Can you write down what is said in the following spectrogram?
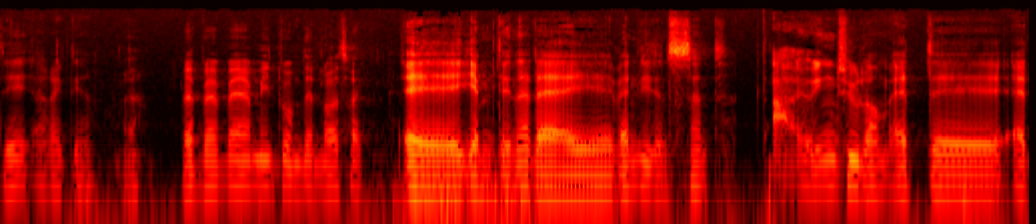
det er rigtigt, ja. ja. Hvad, hvad, hvad mener du om den løgtræk? Øh, jamen, den er da øh, vanvittigt interessant. Der er jo ingen tvivl om, at, øh, at,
